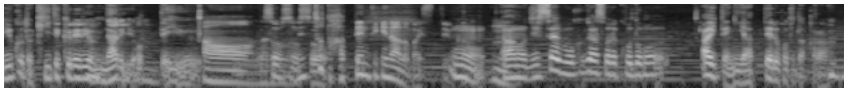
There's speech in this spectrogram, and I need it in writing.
言うこと聞いてくれるようになるよっていう、ああ、なるほど、ね、そうそうそう。ちょっと発展的なアドバイスっていうか。うん、うん。あの実際僕がそれ子供相手にやってることだから、うん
